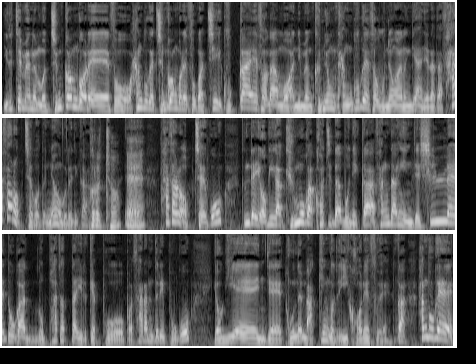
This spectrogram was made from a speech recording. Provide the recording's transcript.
이를테면은 뭐 증권거래소, 한국의 증권거래소 같이 국가에서나 뭐 아니면 금융당국에서 운영하는 게 아니라 다 사설업체거든요. 그러니까. 그렇죠. 예. 네. 사설업체고, 근데 여기가 규모가 커지다 보니까 상당히 이제 신뢰도가 높아졌다 이렇게 보, 뭐 사람들이 보고 여기에 이제 돈을 맡긴 거죠. 이 거래소에. 그러니까 한국에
